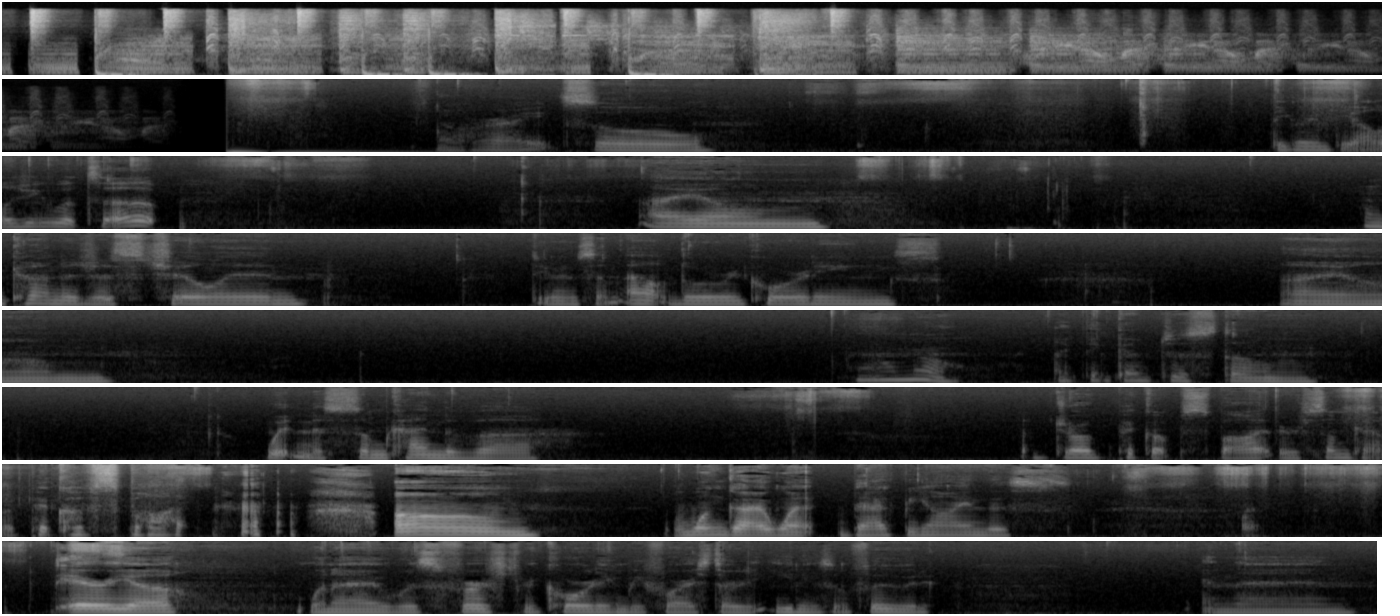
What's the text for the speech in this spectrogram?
All right, so theory and theology, what's up? I um I'm kind of just chilling, doing some outdoor recordings. I um I don't know. I think I've just um witnessed some kind of a a drug pickup spot or some kind of pickup spot. um one guy went back behind this area when I was first recording before I started eating some food. And then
